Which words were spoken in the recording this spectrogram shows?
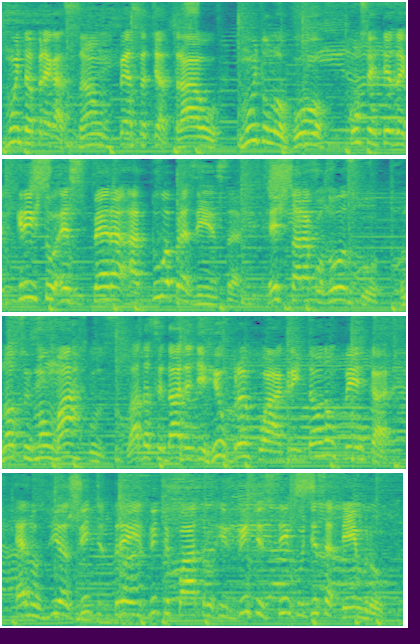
Muita pregação, peça teatral, muito louvor. Com certeza Cristo espera a tua presença. Estará conosco o nosso irmão Marcos, lá da cidade de Rio Branco, Acre. Então não perca, é nos dias 23, 24 e 25 de setembro.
